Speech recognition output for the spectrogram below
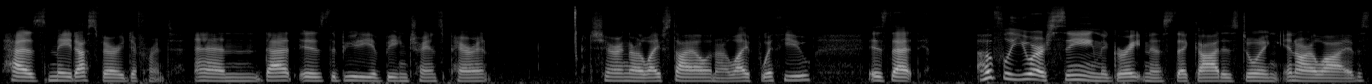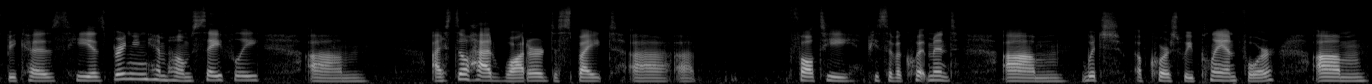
has made us very different. And that is the beauty of being transparent, sharing our lifestyle and our life with you, is that hopefully you are seeing the greatness that God is doing in our lives because He is bringing him home safely. Um, I still had water despite uh, a faulty piece of equipment um, which of course we plan for. Um,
